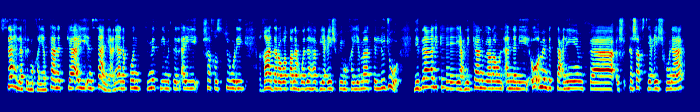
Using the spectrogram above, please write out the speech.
سهلة في المخيم. كانت كأي إنسان يعني أنا كنت مثلي مثل أي شخص سوري غادر وطنه وذهب يعيش في مخيمات اللجوء. لذلك يعني كانوا يرون أنني أؤمن بالتعليم كشخص يعيش هناك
